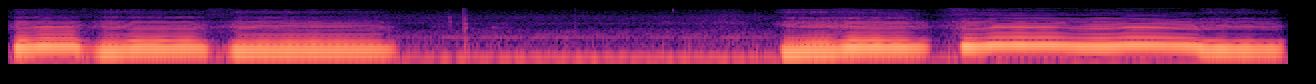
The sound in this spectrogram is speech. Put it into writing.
哼哼哼哼，嗯哼哼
